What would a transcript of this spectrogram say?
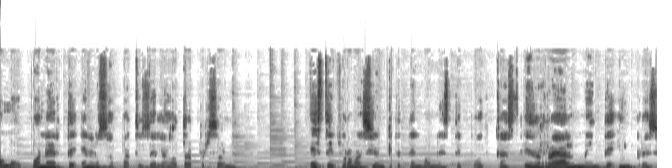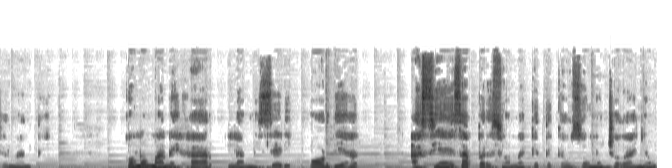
cómo ponerte en los zapatos de la otra persona. Esta información que te tengo en este podcast es realmente impresionante. Cómo manejar la misericordia hacia esa persona que te causó mucho daño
